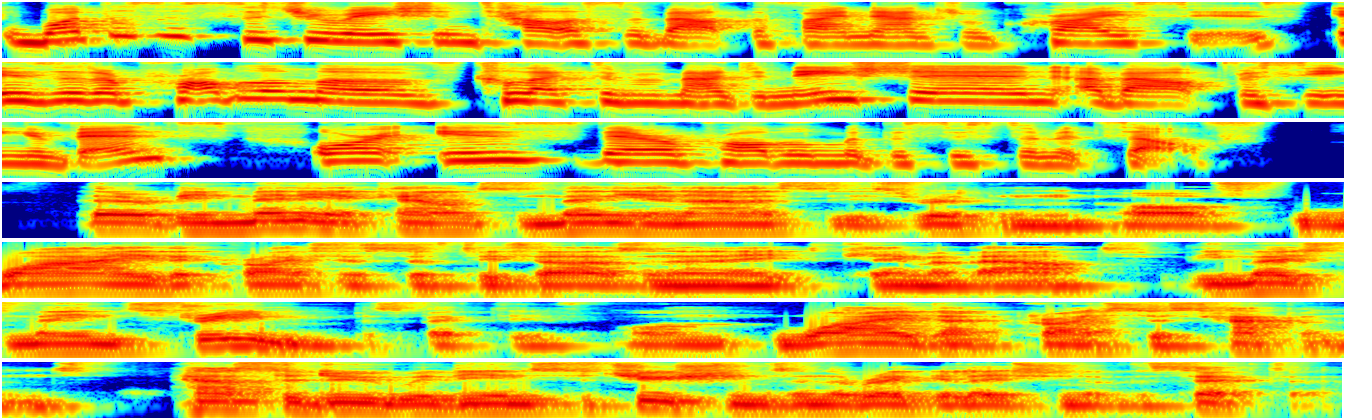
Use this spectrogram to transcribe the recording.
What does this situation tell us about the financial crisis? Is it a problem of collective imagination about foreseeing events, or is there a problem with the system itself? There have been many accounts and many analyses written of why the crisis of 2008 came about. The most mainstream perspective on why that crisis happened has to do with the institutions and the regulation of the sector.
